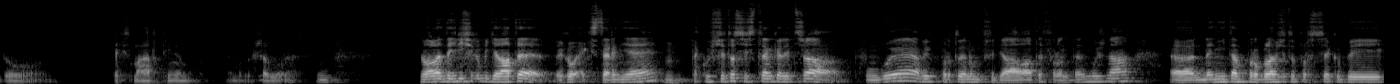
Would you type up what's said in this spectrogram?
do těch smarty nebo nebo do šablonu. No ale teď, když děláte jako externě, hmm. tak už je to systém, který třeba funguje a vy proto jenom předěláváte frontend možná. E, není tam problém, že to prostě jakoby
